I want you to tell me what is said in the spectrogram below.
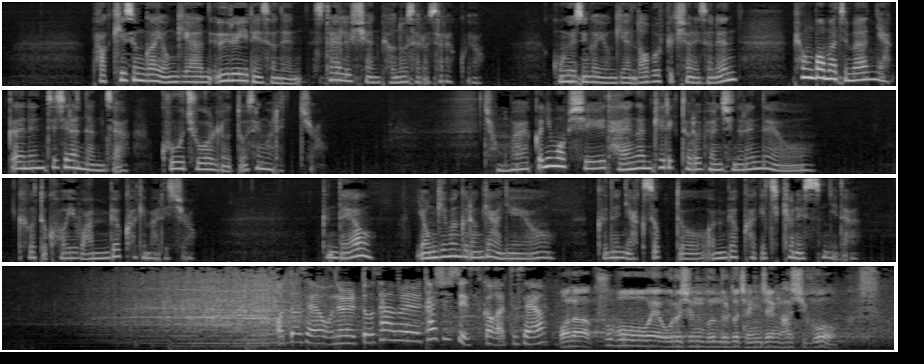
박희순과 연기한 의뢰인에서는 스타일리시한 변호사로 살았고요. 공효진과 연기한 러브픽션에서는 평범하지만 약간은 찌질한 남자 구주월로도 생활했죠. 정말 끊임없이 다양한 캐릭터로 변신을 했네요. 그것도 거의 완벽하게 말이죠. 근데요, 연기만 그런 게 아니에요. 그는 약속도 완벽하게 지켜냈습니다. 어떠세요? 오늘 또 상을 타실 수 있을 것 같으세요? 워낙 후보에 오르신 분들도 쟁쟁하시고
